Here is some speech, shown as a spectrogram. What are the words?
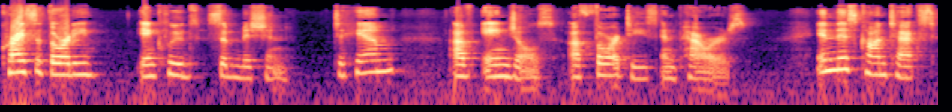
Christ's authority includes submission to Him of angels, authorities, and powers. In this context,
